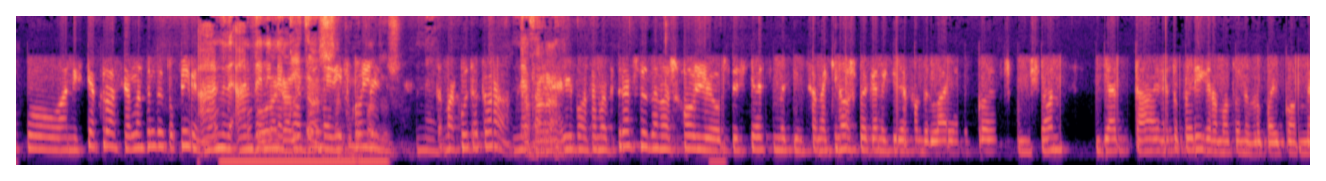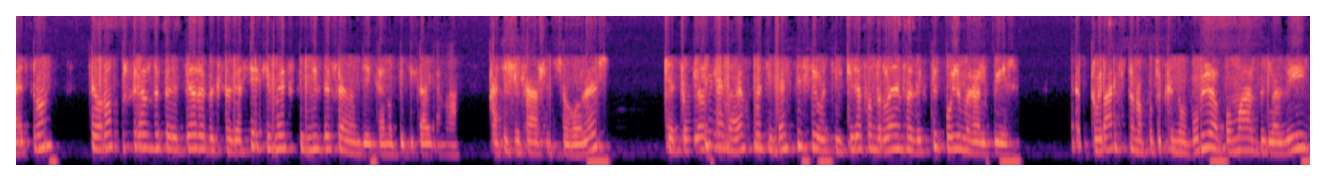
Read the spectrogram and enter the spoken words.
από ανοιχτή ακρόαση, αλλά αν θέλετε το κλείνω. Αν, αν δεν Τώρα είναι καλύτερα κόμμα. σας Με ακούμε διευκολύνει. πάντως. Ναι. Μ' ακούτε τώρα; Ναι, Καθαρά. παρακαλώ. Λοιπόν, θα με επιτρέψετε ένα σχόλιο σε σχέση με τις ανακοινώσεις που έκανε η κυρία Φοντερ Λάιεν, η πρόεδρος της Κομισιόν, για, τα- για το περίγραμμα των ευρωπαϊκών μέτρων. Θεωρώ πως χρειάζονται περαιτέρω επεξεργασία και μέχρι στιγμής δεν φαίνονται ικανοποιητικά για να καθησυχάσουν τι αγορές. Και το λέω για να έχουμε την αίσθηση ότι η κυρία Φοντολάνη θα δεχτεί πολύ μεγάλη πίεση. Ε, τουλάχιστον από το Κοινοβούλιο, από εμάς δηλαδή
